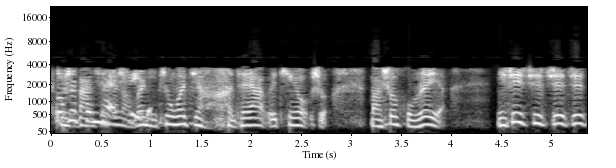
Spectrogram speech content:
都是分开睡老妹儿，你听我讲，咱俩有个听友说，马说红瑞呀，你这这这这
